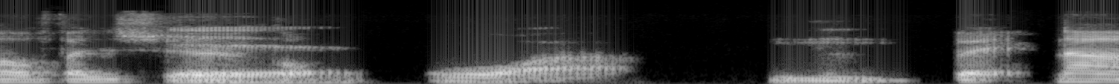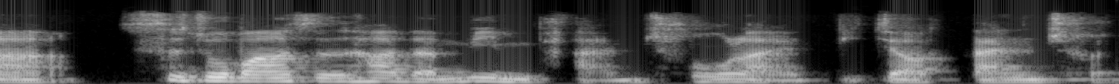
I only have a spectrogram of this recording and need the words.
后分十二，宫。哇，嗯对，那四柱八字它的命盘出来比较单纯。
